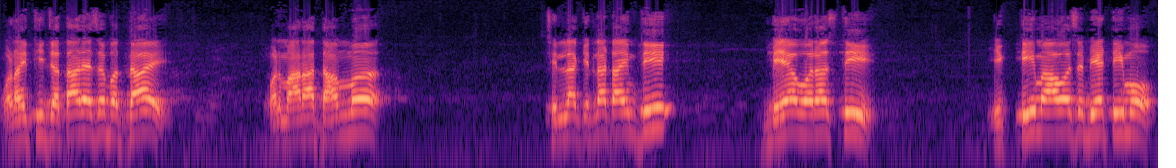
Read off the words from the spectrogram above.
પણ અહીંથી જતા રહે છે બધાય. પણ મારા ધામમાં છેલ્લા કેટલા ટાઈમથી? બે વર્ષથી એક ટીમ આવે છે બે ટીમો.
